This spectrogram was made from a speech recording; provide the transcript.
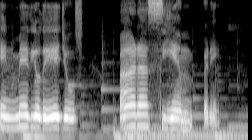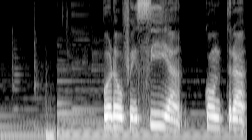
en medio de ellos para siempre. Profecía contra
